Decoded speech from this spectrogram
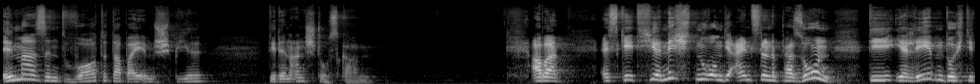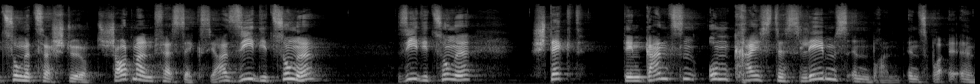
immer sind Worte dabei im Spiel, die den Anstoß gaben. Aber es geht hier nicht nur um die einzelne Person, die ihr Leben durch die Zunge zerstört. Schaut mal in Vers 6, ja? Sie, die Zunge, sie, die Zunge, steckt den ganzen Umkreis des Lebens in Brand, äh,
